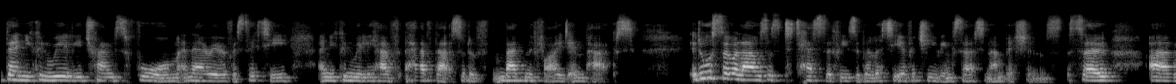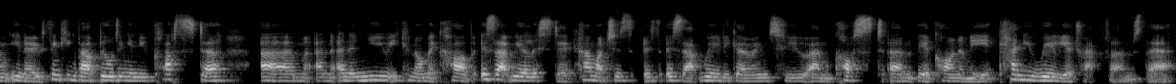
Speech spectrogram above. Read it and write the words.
then you can really transform an area of a city and you can really have, have that sort of magnified impact. It also allows us to test the feasibility of achieving certain ambitions. So, um, you know, thinking about building a new cluster um, and, and a new economic hub, is that realistic? How much is, is, is that really going to um, cost um, the economy? Can you really attract firms there?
